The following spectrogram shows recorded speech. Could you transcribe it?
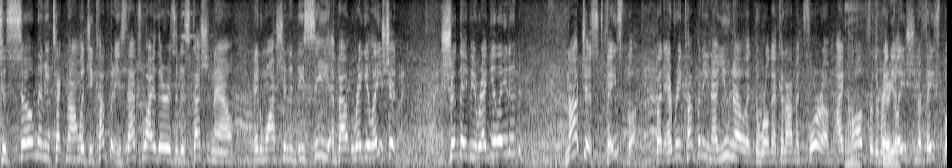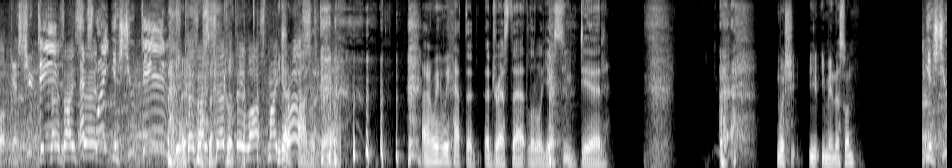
to so many technology companies. That's why there is a discussion now in Washington, D.C. about regulation. Should they be regulated? Not just Facebook, but every company. Now, you know, at the World Economic Forum, I called for the There you go. regulation of Facebook. Yes, you did. Because I That's said- right. Yes, you did. Because I said that they lost my You got to pause trust. it there. uh, we we have to address that little. Yes, you did. Which you, you mean this one? yes, you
